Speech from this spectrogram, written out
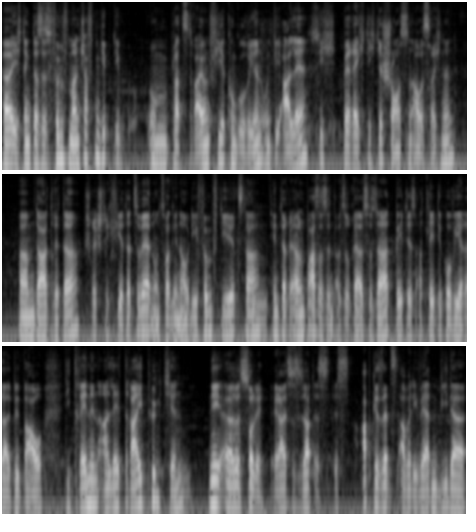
Äh, ich denke, dass es fünf Mannschaften gibt, die um Platz 3 und 4 konkurrieren und die alle sich berechtigte Chancen ausrechnen, ähm, da Dritter, Schrägstrich Vierter zu werden. Und zwar genau die fünf, die jetzt da mhm. hinter Real und Barca sind. Also Real Sociedad, Betis, Atletico, Villarreal, Bilbao. Die trennen alle drei Pünktchen. Mhm. Nee, äh, sorry, Real Sociedad ist, ist abgesetzt, aber die werden wieder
